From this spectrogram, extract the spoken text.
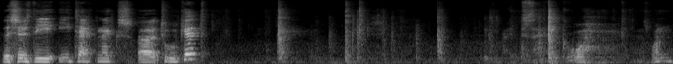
This is the eTechnics uh, toolkit. Right, there we go. There's one.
